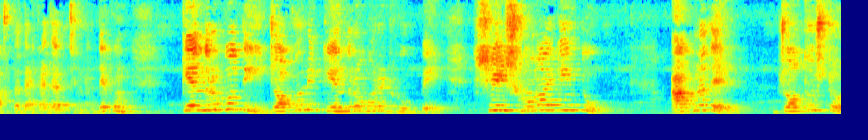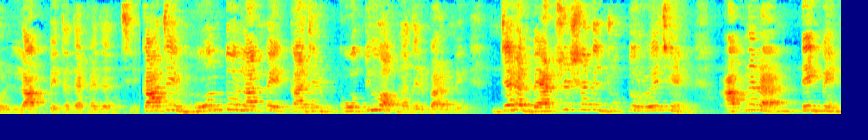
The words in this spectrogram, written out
আসতে দেখা যাচ্ছে না। দেখুন, কেন্দ্রপতি যখনই কেন্দ্র ঘরে ঢুকবে, সেই সময় কিন্তু আপনাদের যথেষ্ট লাভ পেতে দেখা যাচ্ছে। কাজে মন তো লাগবে, কাজের গতিও আপনাদের বাড়বে। যারা ব্যবসার সাথে যুক্ত রয়েছেন, আপনারা দেখবেন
